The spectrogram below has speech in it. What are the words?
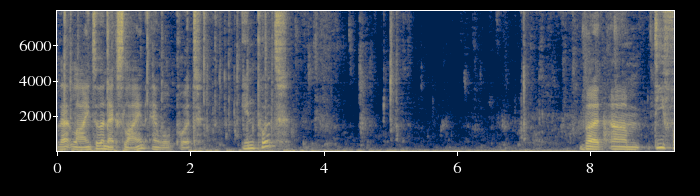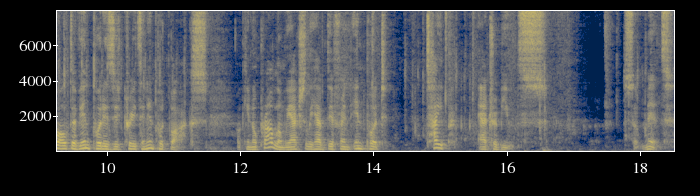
that line to the next line and we'll put input. But um, default of input is it creates an input box. Okay no problem. We actually have different input type attributes. Submit.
